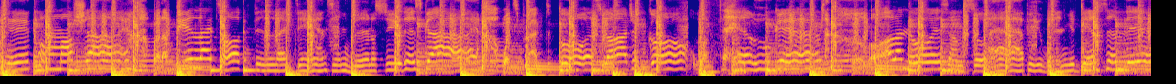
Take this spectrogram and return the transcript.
they come off shy. But I feel like talking, feel like dancing when I see this guy What's practical, what's logical, what the hell, who cares? All I know is I'm so happy when you're dancing there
